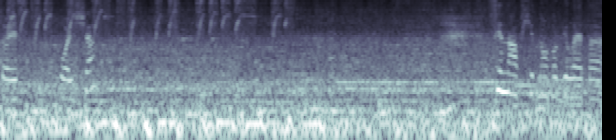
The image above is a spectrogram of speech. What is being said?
То є Польща. Ціна вхідного білета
